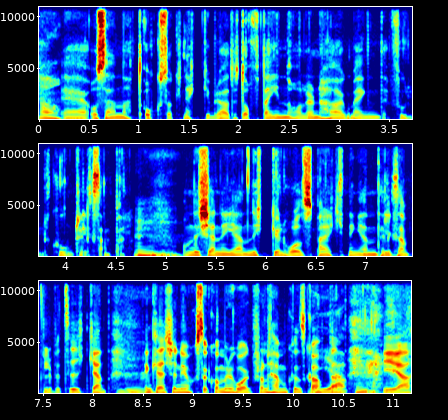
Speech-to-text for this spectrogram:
Ja. Eh, och sen att också knäckebrödet ofta innehåller en hög mängd fullkorn till exempel. Mm. Om ni känner igen nyckelhålsmärkningen till exempel i butiken. Mm. Den kanske ni också kommer ihåg från hemkunskapen. Ja. ja.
